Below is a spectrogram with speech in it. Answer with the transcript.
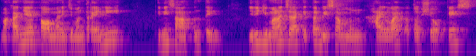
Makanya kalau manajemen training ini sangat penting jadi gimana cara kita bisa men-highlight atau showcase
